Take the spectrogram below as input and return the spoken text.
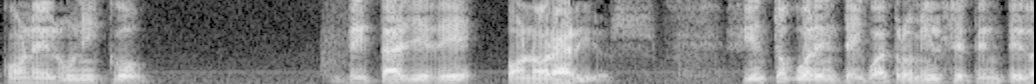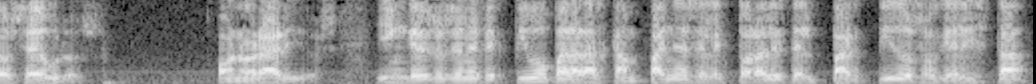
con el único detalle de honorarios. 144.072 euros honorarios, ingresos en efectivo para las campañas electorales del Partido Socialista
